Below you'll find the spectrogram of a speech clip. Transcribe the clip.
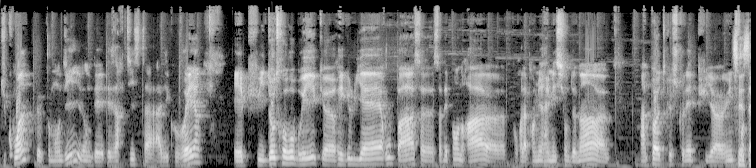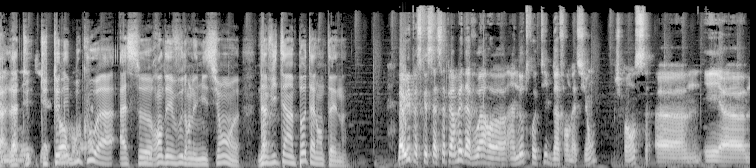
du coin, que, comme on dit, donc des, des artistes à, à découvrir. Et puis d'autres rubriques régulières ou pas, ça, ça dépendra. pour la première émission demain, un pote que je connais depuis une C'est ça. Là, tu, tenais beaucoup à, à ce rendez-vous dans l'émission euh, d'inviter un pote à l'antenne. Bah oui, parce que ça, ça permet d'avoir euh, un autre type d'information, je pense, euh, et euh,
